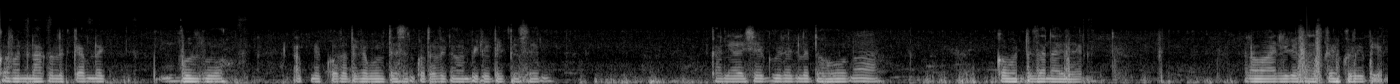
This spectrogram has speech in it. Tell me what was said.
কমেন্ট না করলে কেমনে বুঝব। আপনি কোথা থেকে বলতেছেন, কোথা থেকে আমার ভিডিও দেখতেছেন? খালি এসে ঘুরে গেলে তো হব না। কমেন্টে জানাই দেন। আর আমার আইডিকে সাবস্ক্রাইব করে দিন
